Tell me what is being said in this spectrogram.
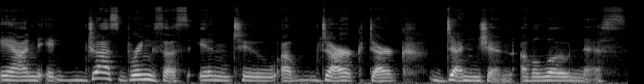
And it just brings us into a dark, dark dungeon of aloneness.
